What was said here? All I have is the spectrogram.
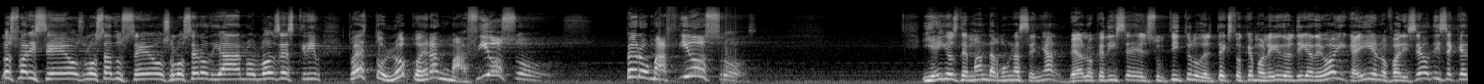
Los fariseos, los saduceos, los herodianos, los escribas. Todos estos locos eran mafiosos, pero mafiosos. Y ellos demandan una señal. Vea lo que dice el subtítulo del texto que hemos leído el día de hoy, que ahí en los fariseos dice que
